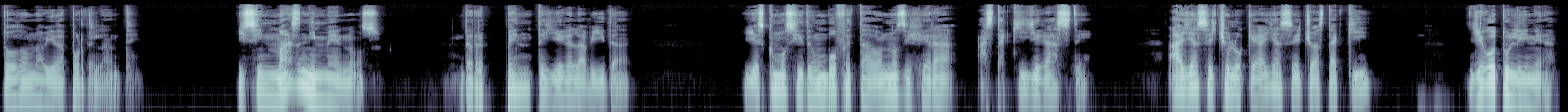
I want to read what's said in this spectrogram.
toda una vida por delante. Y sin más ni menos, de repente llega la vida y es como si de un bofetadón nos dijera, hasta aquí llegaste, hayas hecho lo que hayas hecho, hasta aquí llegó tu línea.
